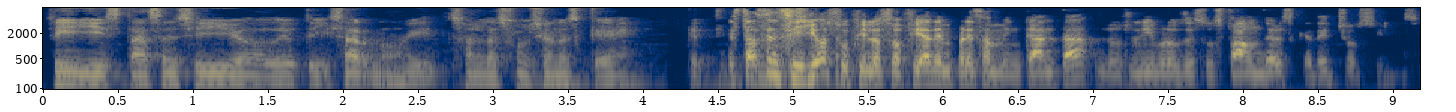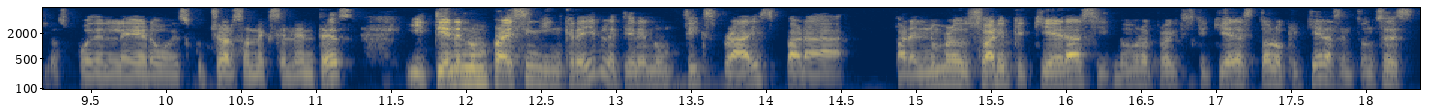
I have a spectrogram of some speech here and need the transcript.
Sí, y está sencillo de utilizar, ¿no? Y son las funciones que, Está sencillo, su filosofía de empresa me encanta, los libros de sus founders, que de hecho si, los pueden leer o escuchar son excelentes, y tienen un pricing increíble, tienen un fixed price para, para el número de usuario que quieras y el número de proyectos que quieras, todo lo que quieras. Entonces,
